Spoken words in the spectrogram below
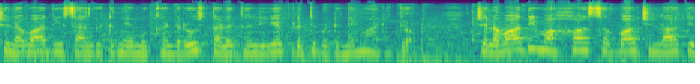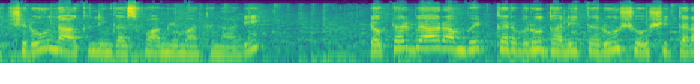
ಛಲವಾದಿ ಸಂಘಟನೆ ಮುಖಂಡರು ಸ್ಥಳದಲ್ಲಿಯೇ ಪ್ರತಿಭಟನೆ ಮಾಡಿದರು. ಛಲವಾದಿ ಮಹಾಸಭಾ ಜಿಲ್ಲಾಧ್ಯಕ್ಷರು ನಾಗಲಿಂಗ ಸ್ವಾಮಿ ಮಾತನಾಡಿ, ಡಾಕ್ಟರ್ ಬಿ ಆರ್ ಅಂಬೇಡ್ಕರ್ ಅವರು ದಲಿತರು ಶೋಷಿತರ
